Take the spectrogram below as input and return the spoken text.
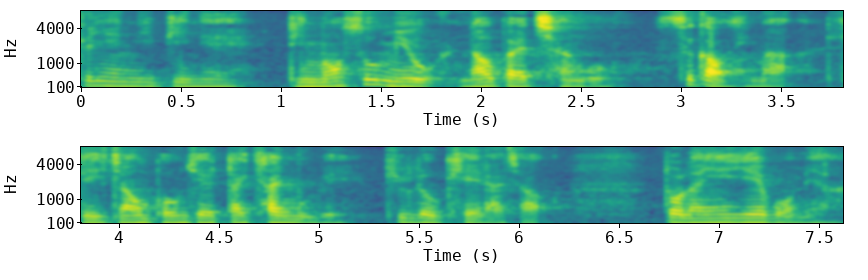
ကရင်ပြည်နယ်ဒီမော့ဆိုမြို့အနောက်ဘက်ခြမ်းကိုစစ်ကောင်စီမှလေကြောင်းပုံကျဲတိုက်ခိုက်မှုတွေပြုလုပ်ခဲ့တာကြောင့်တော်လိုင်းရဲရဲဘော်များ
